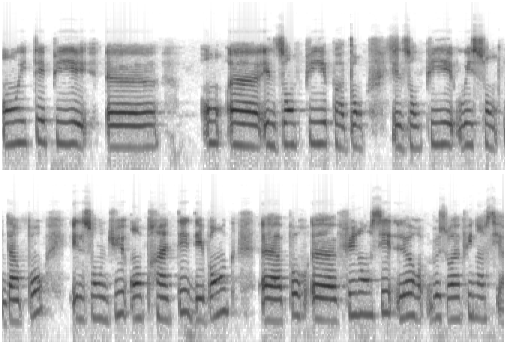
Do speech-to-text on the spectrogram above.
ont été payés euh, euh, ils ont payé, pardon, ils ont payé 800 d'impôts. Ils ont dû emprunter des banques euh, pour euh, financer leurs besoins financiers.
